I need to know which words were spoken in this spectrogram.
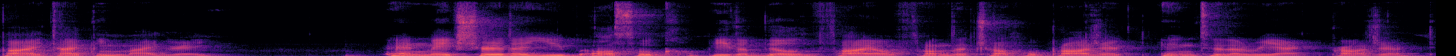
by typing migrate. And make sure that you also copy the build file from the Truffle project into the React project.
